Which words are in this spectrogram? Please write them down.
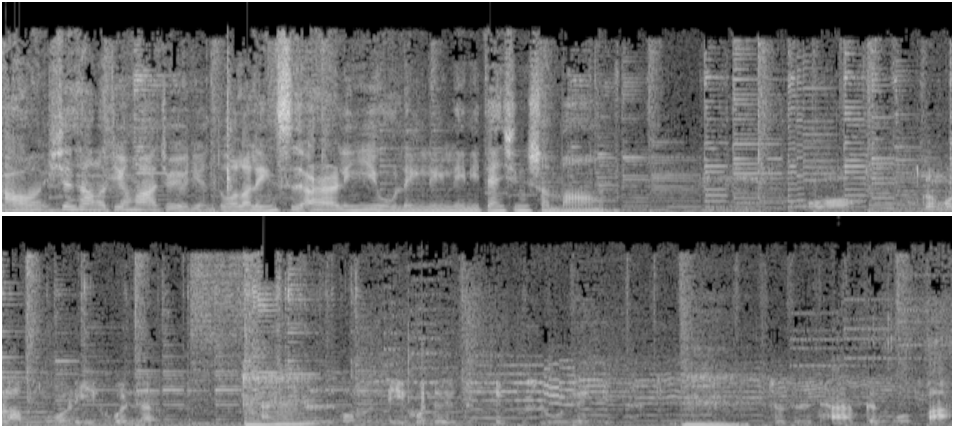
好，线上的电话就有点多了，零四二二零一五零零零，你担心什么？我跟我老婆离婚了，嗯但，是我们离婚的原因并不是我愿意的，嗯就是他跟我爸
